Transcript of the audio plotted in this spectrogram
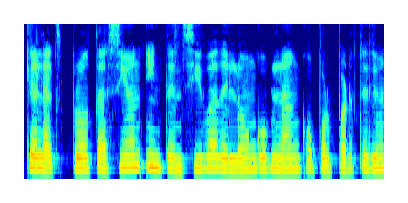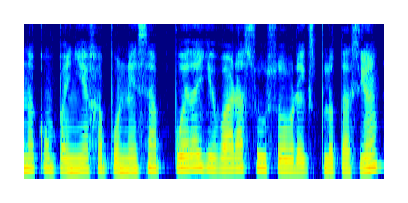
que la explotación intensiva del hongo blanco por parte de una compañía japonesa pueda llevar a su sobreexplotación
